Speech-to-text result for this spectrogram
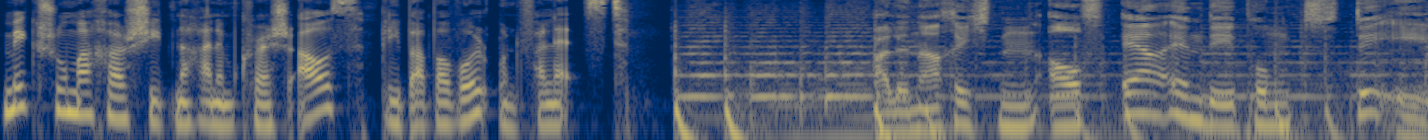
Mick Schumacher schied nach einem Crash aus, blieb aber wohl unverletzt. Alle Nachrichten auf rnd.de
